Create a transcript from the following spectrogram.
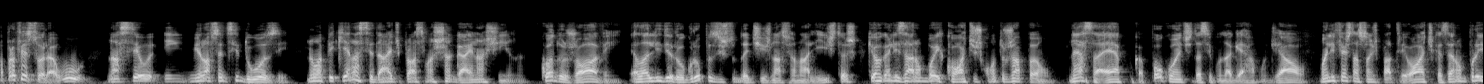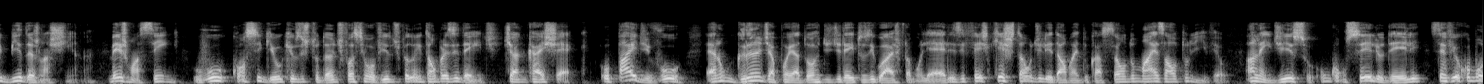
A professora Wu nasceu em 1912, numa pequena cidade próxima a Xangai, na China. Quando jovem, ela liderou grupos estudantis nacionalistas que organizaram boicotes contra o Japão. Nessa época, pouco antes da Segunda Guerra Mundial, manifestações patrióticas eram proibidas na China. Mesmo assim, Wu conseguiu que os estudantes fossem ouvidos pelo então presidente, Chiang Kai-shek. O pai de Wu era um grande apoiador de direitos iguais para mulheres e fez questão de lhe dar uma educação do mais alto nível. Além disso, um conselho dele serviu como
